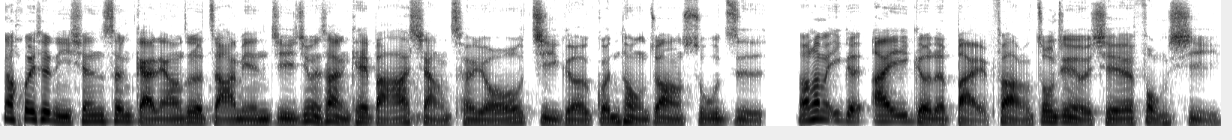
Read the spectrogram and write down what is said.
那惠特尼先生改良这个轧棉机，基本上你可以把它想成有几个滚筒状的梳子，然后它们一个挨一个的摆放，中间有一些缝隙。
